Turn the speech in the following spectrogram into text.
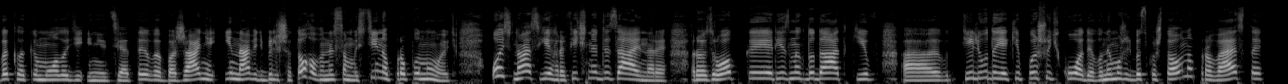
виклики молоді, ініціативи, бажання, і навіть більше того, вони самостійно пропонують. Ось в нас є графічні дизайнери, розробки різних додатків. Ті люди, які пишуть коди, вони можуть безкоштовно провести,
